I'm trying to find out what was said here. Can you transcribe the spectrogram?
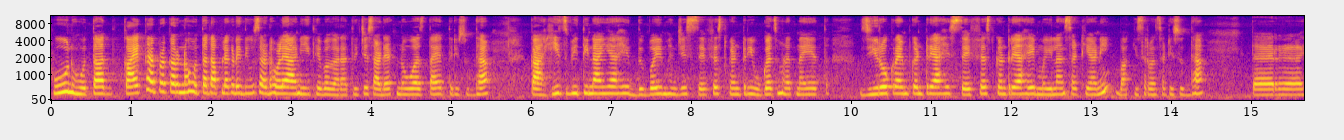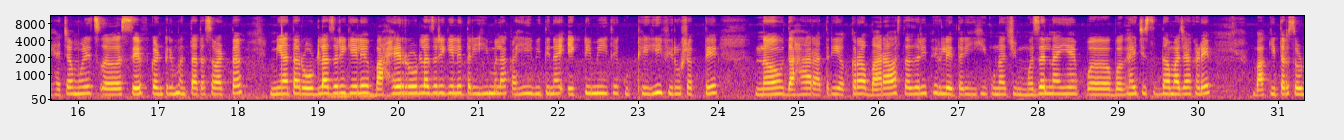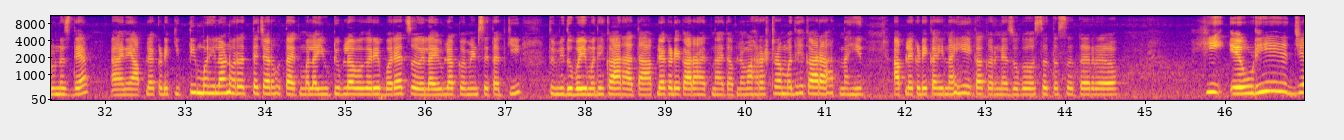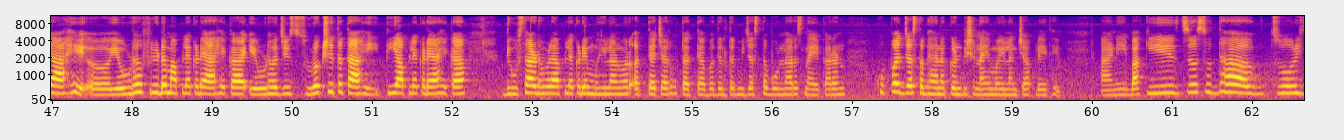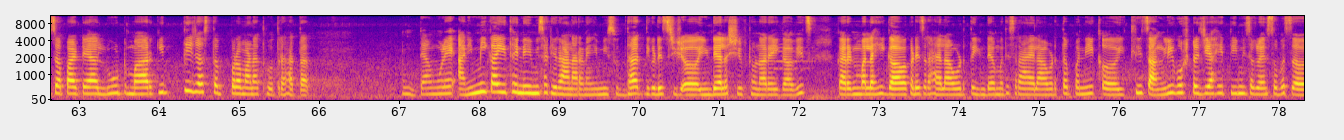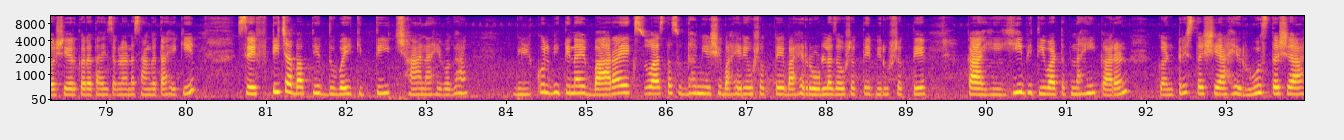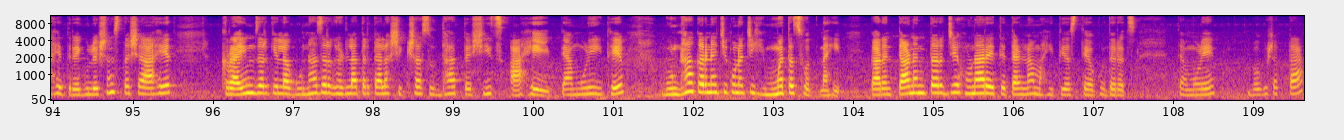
खून होतात काय काय प्रकरणं होतात आपल्याकडे दिवसाढोळ्या आणि इथे बघा रात्रीचे साडेआठ नऊ वाजता आहेत तरीसुद्धा काहीच भीती नाही आहे. दुबई म्हणजे सेफेस्ट कंट्री उगाच म्हणत नाही आहेत. झिरो क्राईम कंट्री आहे सेफेस्ट कंट्री आहे महिलांसाठी आणि बाकी सर्वांसाठी सुद्धा. तर ह्याच्यामुळेच सेफ कंट्री म्हणतात असं वाटतं. मी आता रोडला जरी गेले बाहेर रोडला जरी गेले तरीही मला काहीही भीती नाही. एकटी मी इथे कुठेही फिरू शकते. नऊ दहा रात्री अकरा बारा वाजता जरी फिरले तरीही कुणाची मजल नाही आहे ब बघायचीसुद्धा माझ्याकडे. बाकी तर सोडूनच द्या. आणि आपल्याकडे किती महिलांवर अत्याचार होत आहेत मला यूट्यूबला वगैरे बऱ्याच लाईव्हला कमेंट्स येतात की तुम्ही दुबईमध्ये का राहता? आपल्याकडे का राहत नाहीत? आपल्या महाराष्ट्रामध्ये का राहत नाहीत? आपल्याकडे काही नाही आहे का करण्याजोगं? असं तसं तर ही एवढी जी आहे एवढं फ्रीडम आपल्याकडे आहे का? एवढं जी सुरक्षितता आहे ती आपल्याकडे आहे का? दिवसाढवळ्या आपल्याकडे महिलांवर अत्याचार होतात त्याबद्दल तर मी जास्त बोलणारच नाही कारण खूपच जास्त भयानक कंडिशन आहे महिलांची आपल्या इथे. आणि बाकीचं सुद्धा चोरी चपाट्या लूटमार किती जास्त प्रमाणात होत राहतात. त्यामुळे आणि मी काही इथे नेहमीसाठी राहणार नाही. मी सुद्धा तिकडे शि इंडियाला शिफ्ट होणार आहे गावीच. कारण मलाही गावाकडेच राहायला आवडतं इंडियामध्येच राहायला आवडतं. पण एक इथली चांगली गोष्ट जी आहे ती मी सगळ्यांसोबत शेअर करत आहे. सगळ्यांना सांगत आहे की सेफ्टीच्या बाबतीत दुबई किती छान आहे बघा. बिलकुल भीती नाही. बारा एक वाजतासुद्धा मी अशी बाहेर येऊ शकते बाहेर रोडला जाऊ शकते फिरू शकते. काहीही भीती वाटत नाही. कारण कंट्रीज तशी आहे रूल्स तसे आहेत रेग्युलेशन्स तशा आहेत. क्राईम जर केला गुन्हा जर घडला तर त्याला शिक्षासुद्धा तशीच आहे. त्यामुळे इथे गुन्हा करण्याची कोणाची हिंमतच होत नाही. कारण त्यानंतर जे होणार आहे ते त्यांना माहिती असते अगोदरच. त्यामुळे बघू शकता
